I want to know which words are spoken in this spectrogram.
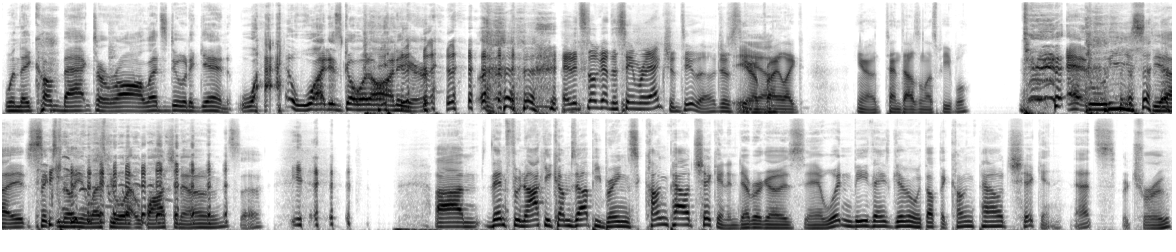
when they come back to Raw, let's do it again. What, what is going on here? and it still got the same reaction too, though. Just you know, probably like you know, ten thousand less people. at least, yeah, it's 6 million less people that watching at home. So. Yeah. Um, then Funaki comes up. He brings Kung Pao chicken, and Deborah goes, "It wouldn't be Thanksgiving without the Kung Pao chicken." That's for true.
